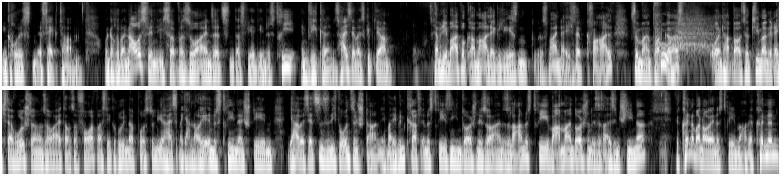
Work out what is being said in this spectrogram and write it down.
den größten Effekt haben. Und darüber hinaus, finde ich, sollten wir so einsetzen, dass wir die Industrie entwickeln. Das heißt ja, immer, es gibt ja ich habe die Wahlprogramme alle gelesen, das war eine echte Qual für meinen Podcast und habe auch so klimagerechter Wohlstand und so weiter und so fort, was die Grünen da postulieren, heißt immer, ja, neue Industrien entstehen. Ja, aber sind sie nicht bei uns entstanden. Ich meine, die Windkraftindustrie ist nicht in Deutschland, die Solar- Solarindustrie war mal in Deutschland, ist jetzt alles in China. Wir können aber neue Industrien machen. Wir können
